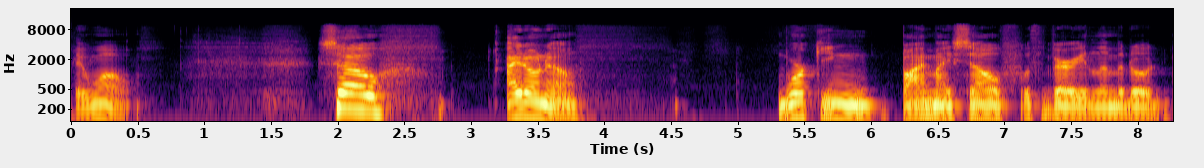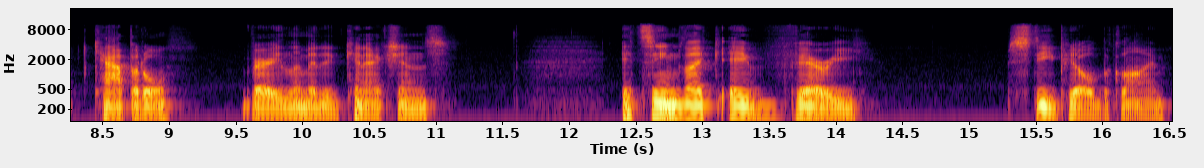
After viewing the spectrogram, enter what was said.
they won't. So, I don't know. Working by myself with very limited capital, very limited connections, it seems like a very steep hill to climb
